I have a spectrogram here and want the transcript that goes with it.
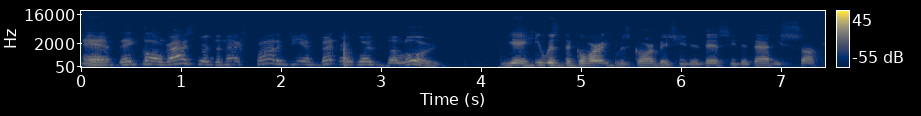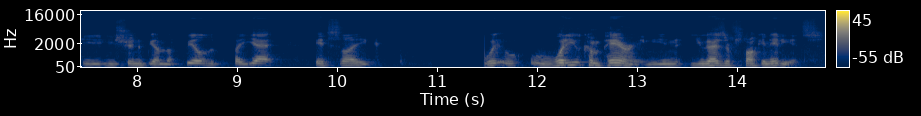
Yeah. And they called Rashford the next prodigy, and Bendtner was the Lord. yeah, he was the gar he was garbage. He did this, he did that. He sucked. He he shouldn't be on the field. But yet, it's like, what what are you comparing? You you guys are fucking idiots.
